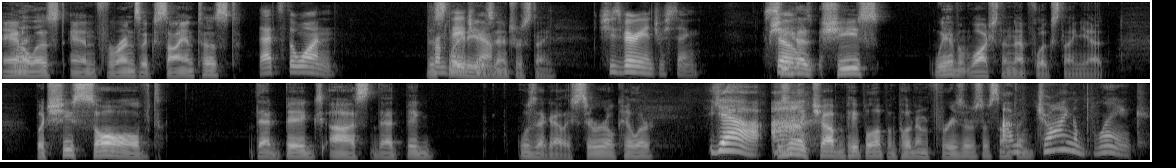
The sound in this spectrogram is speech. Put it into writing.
analyst and forensic scientist. that's the one. This From lady is interesting. She's very interesting. she has she's we haven't watched the Netflix thing yet, but she solved that big uh that big what was that guy like serial killer? Yeah, Isn't he like chopping people up and putting them in freezers or something? I'm drawing a blank.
